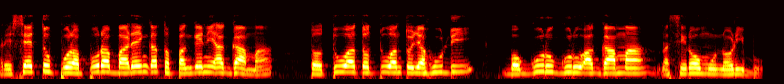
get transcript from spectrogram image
Risetu pura-pura barenga to panggeni agama to tua to to Yahudi bo guru-guru agama na siromu noribu.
